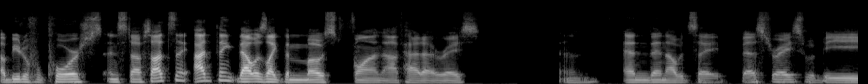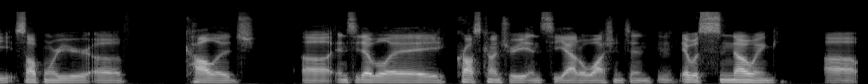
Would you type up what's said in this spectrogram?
a beautiful course and stuff. So I'd think I'd think that was like the most fun I've had at a race. Um, and then I would say best race would be sophomore year of college, uh, NCAA cross country in Seattle, Washington. Mm. It was snowing. Uh,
